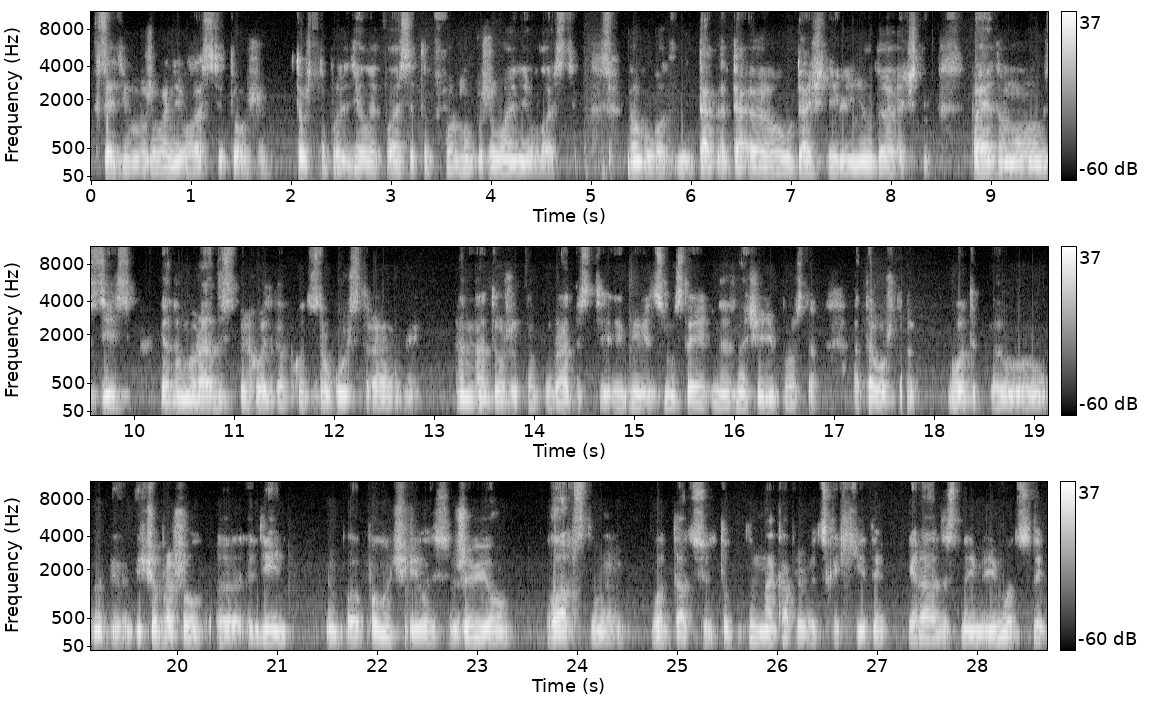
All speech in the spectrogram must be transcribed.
Кстати, выживание власти тоже. То, что делает власть, это форма выживания власти. Ну вот, так, так э, удачный или неудачный. Поэтому здесь, я думаю, радость приходит как-то с другой стороны она тоже как бы радость имеет самостоятельное значение просто от того, что вот э, еще прошел э, день, получилось, живем, властвуем. Вот отсюда, тут накапливаются какие-то и радостные эмоции,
